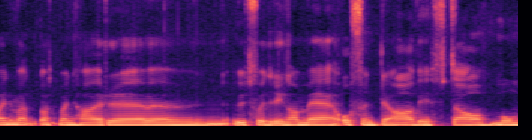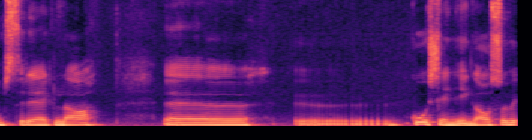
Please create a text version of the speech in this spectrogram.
man, at man har eh, utfordringer med offentlige avgifter, momsregler, eh, eh, godkjenninger osv.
